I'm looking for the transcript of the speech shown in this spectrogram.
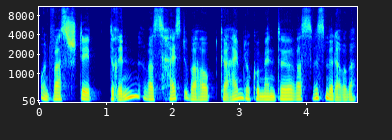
Und was steht drin? Was heißt überhaupt Geheimdokumente? Was wissen wir darüber?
